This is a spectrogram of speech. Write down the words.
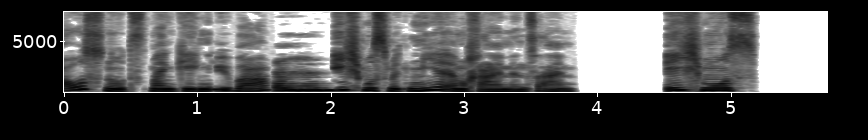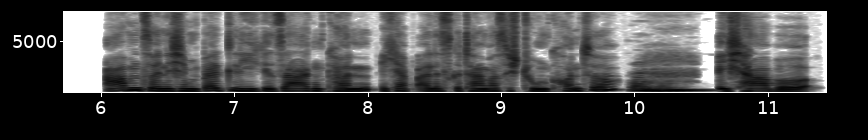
ausnutzt, mein Gegenüber, mhm. ich muss mit mir im Reinen sein. Ich muss abends, wenn ich im Bett liege, sagen können, ich habe alles getan, was ich tun konnte. Mhm. Ich habe,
